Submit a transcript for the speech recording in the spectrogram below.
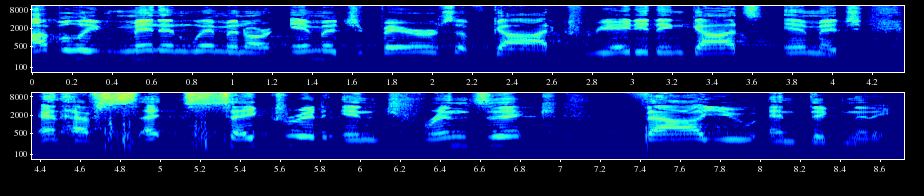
I believe men and women are image bearers of God, created in God's image, and have sacred, intrinsic value and dignity.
